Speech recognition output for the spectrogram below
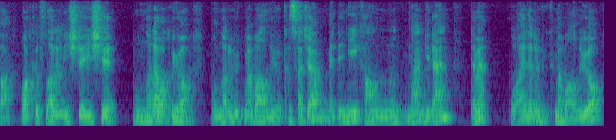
Bak vakıfların işleyişi bunlara bakıyor. Bunları hükme bağlıyor. Kısaca medeni kanununa giren değil mi? Olayları hükme bağlıyor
